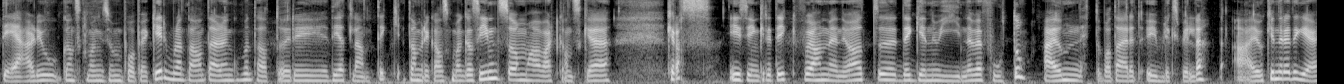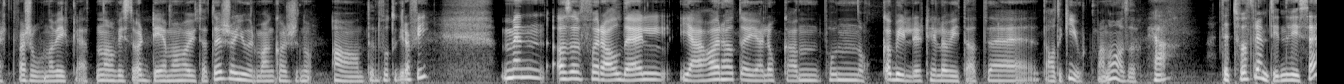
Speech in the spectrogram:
Det er det jo ganske mange som påpeker. Blant annet er det en kommentator i The Atlantic, et amerikansk magasin, som har vært ganske krass i sin kritikk. For han mener jo at det genuine ved foto er jo nettopp at det er et øyeblikksbilde. Det er jo ikke en redigert versjon av virkeligheten, og hvis det var det man var ute etter, så gjorde man kanskje noe annet enn fotografi. Men altså, for all del, jeg har hatt øya lukka på nok av bilder til å vite at eh, det hadde ikke gjort meg noe, altså. Ja. Dette får fremtiden vise,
